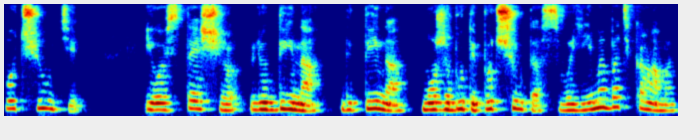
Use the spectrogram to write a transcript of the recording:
почуті. І ось те, що людина, дитина може бути почута своїми батьками,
